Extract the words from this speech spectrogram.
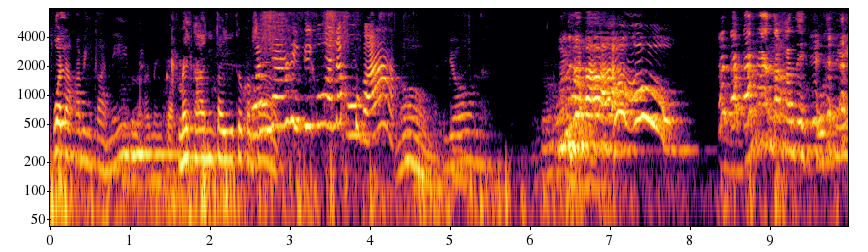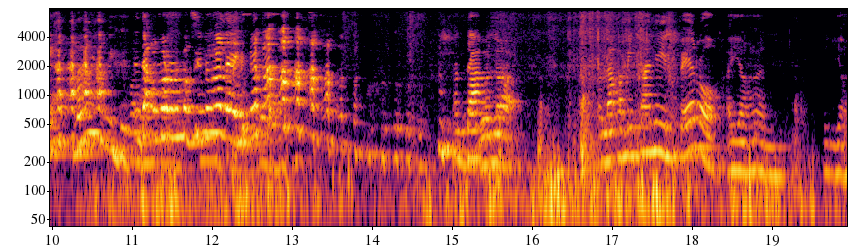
wala kaming kanin. Wala kaming ka- May kanin tayo dito kabsat. Wala, hindi ko nga nakuha. Oh, yun. Oo. Hindi ako marunong magsinungaling. Handa. Wala. Wala kaming kanin, pero, ayan. Ayan.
